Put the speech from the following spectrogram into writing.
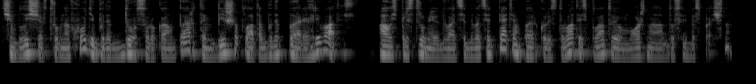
Чим ближче струм на вході буде до 40 А, тим більше плата буде перегріватись. А ось при струмі в 20-25 А користуватись платою можна досить безпечно.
